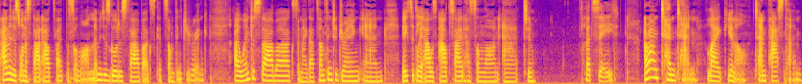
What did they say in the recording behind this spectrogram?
I don't just want to start outside the salon. Let me just go to Starbucks get something to drink. I went to Starbucks and I got something to drink, and basically I was outside her salon at let's say around 10 10 like you know 10 past 10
